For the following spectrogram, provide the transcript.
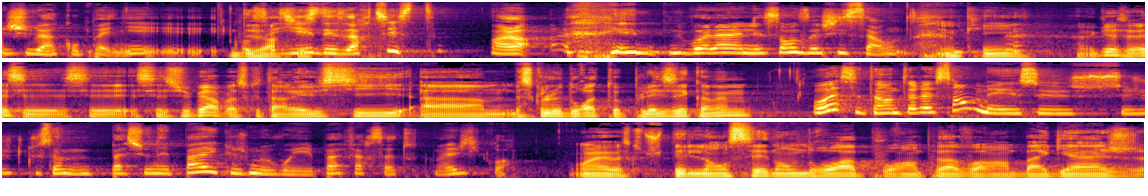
je vais accompagner et conseiller des artistes. Voilà, et voilà la naissance de She Sound. Ok, c'est super parce que tu as réussi à. Parce que le droit te plaisait quand même Ouais, c'était intéressant, mais c'est juste que ça me passionnait pas et que je me voyais pas faire ça toute ma vie, quoi. Ouais, parce que tu t'es lancé dans le droit pour un peu avoir un bagage,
